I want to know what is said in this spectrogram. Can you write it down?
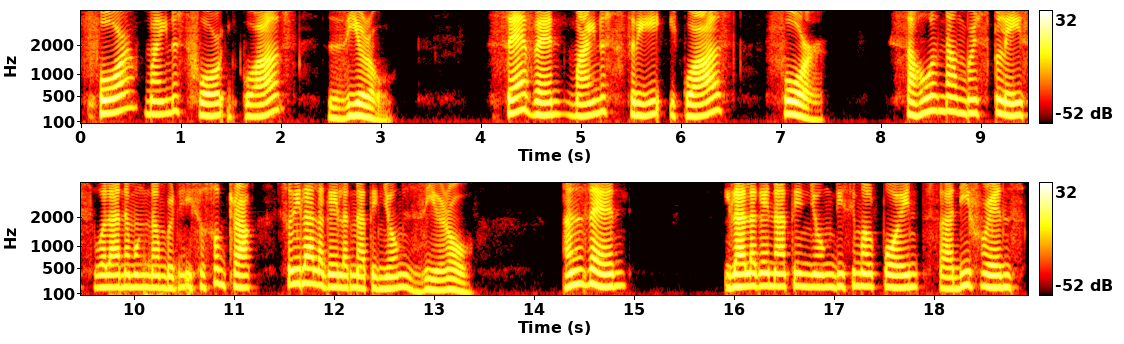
4 minus 4 equals 0. 7 minus 3 equals 4. Sa whole numbers place, wala namang number na isusubtract, so ilalagay lang natin yung 0. And then, ilalagay natin yung decimal point sa difference,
